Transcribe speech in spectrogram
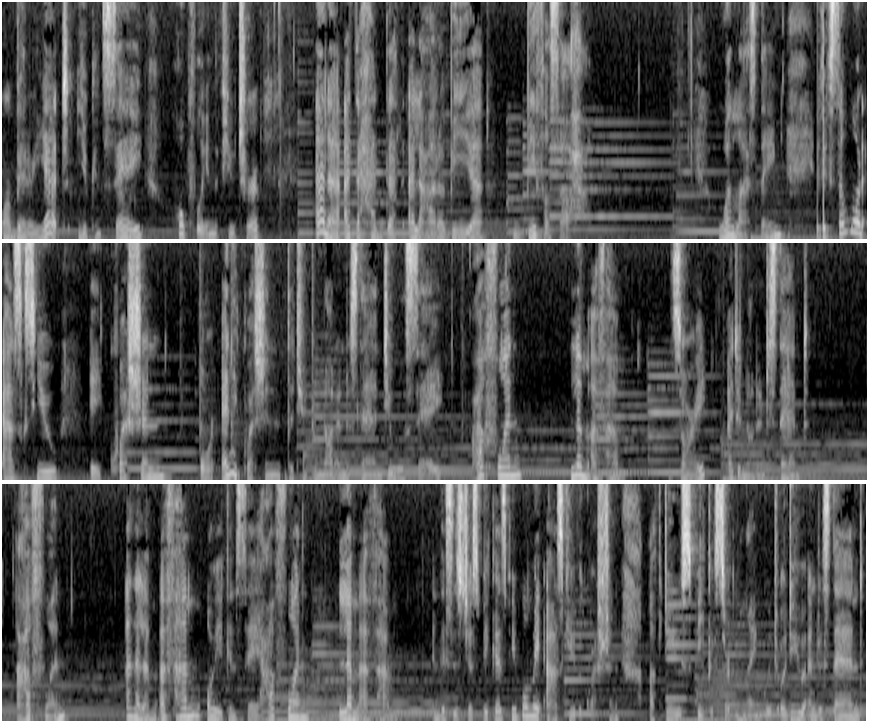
Or better yet, you can say, hopefully in the future, أنا أتحدث العربية بفصاحة. One last thing, if someone asks you a question or any question that you do not understand, you will say, عفوا لم أفهم. Sorry, I did not understand. عفوا أنا لم أفهم or you can say عفوا لم أفهم and this is just because people may ask you the question of do you speak a certain language or do you understand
